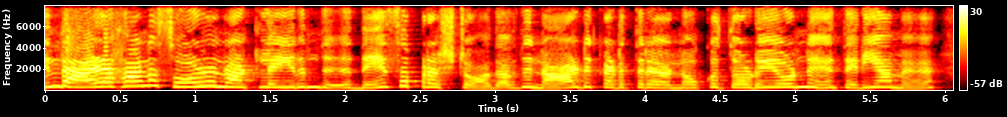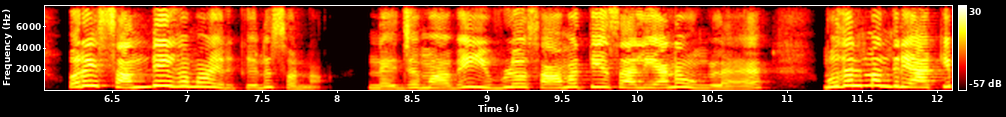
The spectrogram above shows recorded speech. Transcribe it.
இந்த அழகான சோழ நாட்டுல இருந்து தேச பிரஷ்டம் அதாவது நாடு கடத்துற நோக்கத்தோடையோன்னு தெரியாம ஒரே சந்தேகமா இருக்குன்னு சொன்னான். நிஜமாவே இவ்வளோ சாமர்த்தியசாலியான உங்களை முதல் மந்திரி ஆக்கி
